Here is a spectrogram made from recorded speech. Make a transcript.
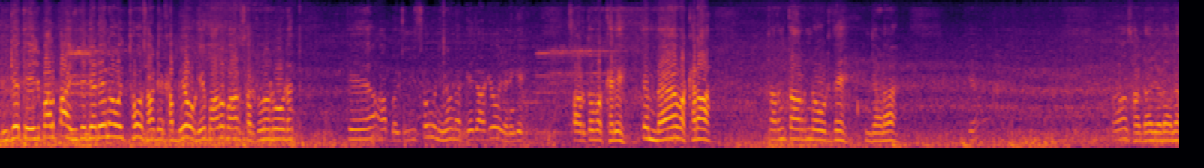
ਦੂਜੇ ਤੇਜਪਾਲ ਭਾਈ ਤੇ ਜਿਹੜੇ ਨਾ ਉਹ ਇੱਥੋਂ ਸਾਡੇ ਖੱਬੇ ਹੋ ਗਏ, ਬਾਹਰੋਂ ਬਾਹਰ ਸਰਕੂਲਰ ਰੋਡ ਤੇ ਆ ਬਲਜੀਤ ਸਿੰਘ ਨਹੀਂ ਹੁਣ ਅੱਗੇ ਜਾ ਕੇ ਹੋ ਜਾਣਗੇ ਸਾਡੇ ਤੋਂ ਵੱਖਰੇ ਤੇ ਮੈਂ ਵੱਖਰਾ ਤਰਨ ਤਾਰਨ ਰੋਡ ਤੇ ਜਾਣਾ ਆ ਸਾਡਾ ਜਿਹੜਾ ਨਾ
